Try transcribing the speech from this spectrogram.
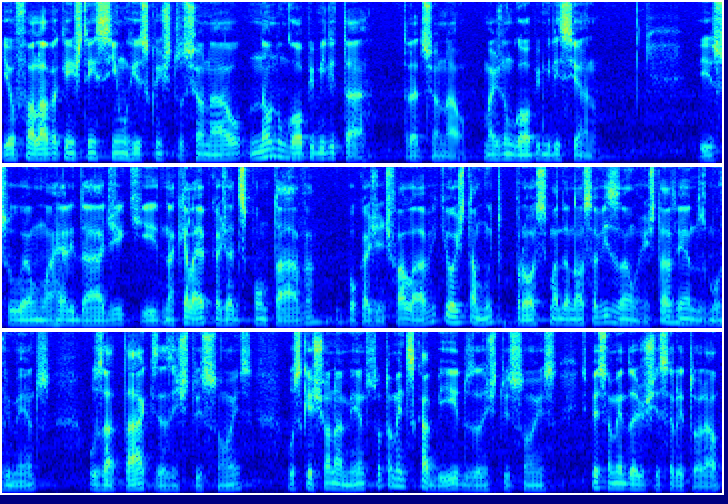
e eu falava que a gente tem sim um risco institucional, não de um golpe militar tradicional, mas de um golpe miliciano. Isso é uma realidade que naquela época já despontava, e pouca gente falava, e que hoje está muito próxima da nossa visão. A gente está vendo os movimentos, os ataques às instituições, os questionamentos totalmente descabidos às instituições, especialmente da Justiça Eleitoral.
